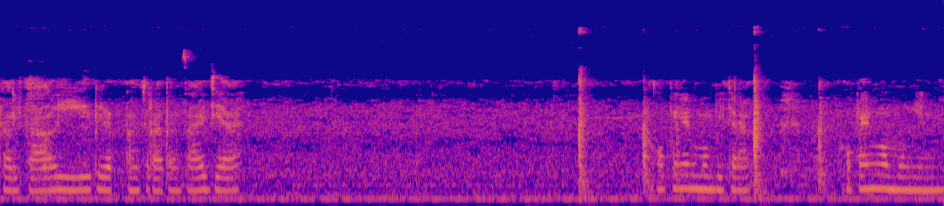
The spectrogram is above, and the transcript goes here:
Kali-kali tidak tentang curhatan saja. Aku pengen membicarakan Aku pengen ngomongin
